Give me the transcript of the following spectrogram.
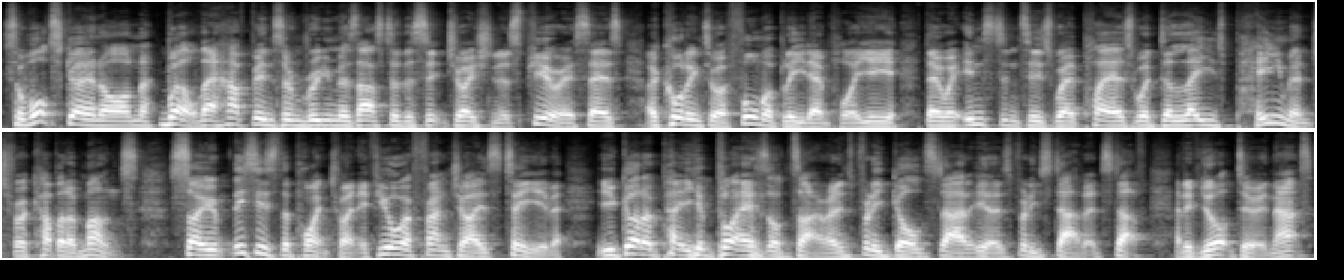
So what's going on? Well, there have been some rumours as to the situation as Pure says, according to a former Bleed employee, there were instances where players were delayed payment for a couple of months. So this is the point, right? If you're a franchise team, you've got to pay your players on time, right? It's pretty gold standard, you know, pretty standard stuff. And if you're not doing that,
